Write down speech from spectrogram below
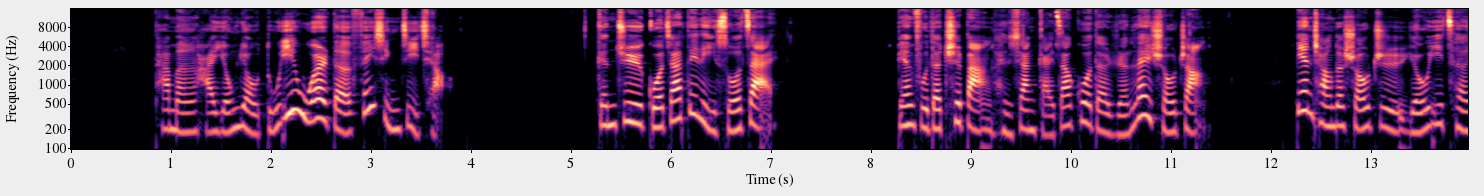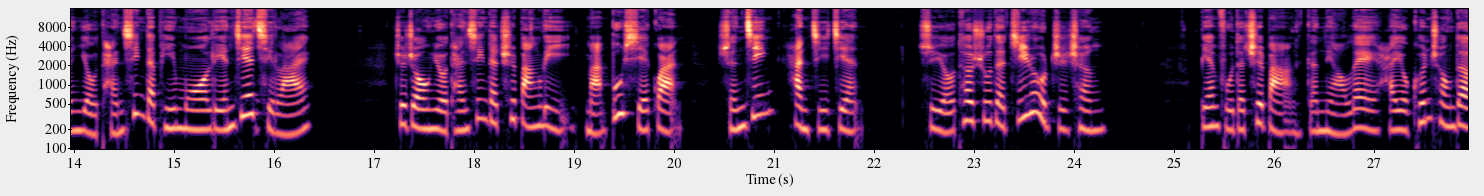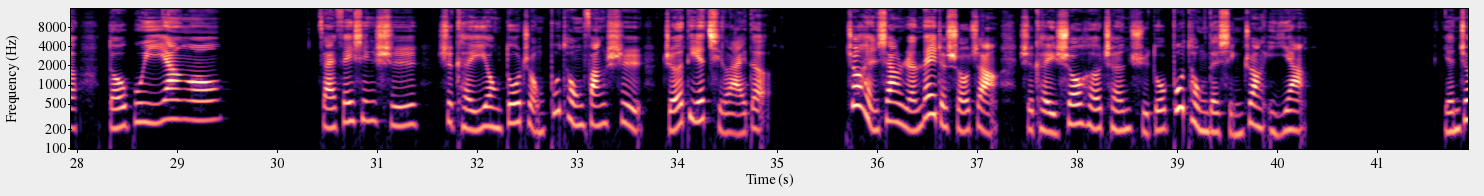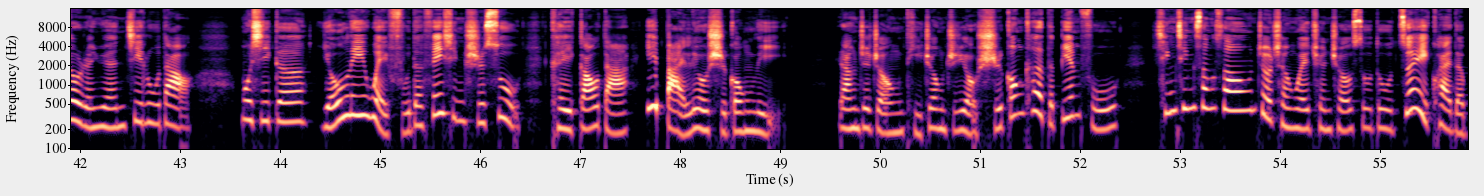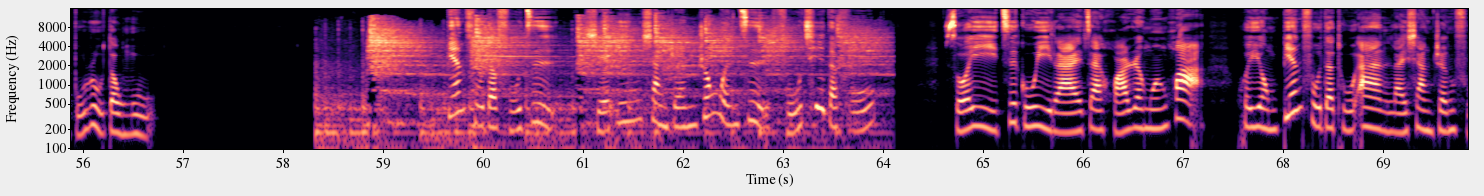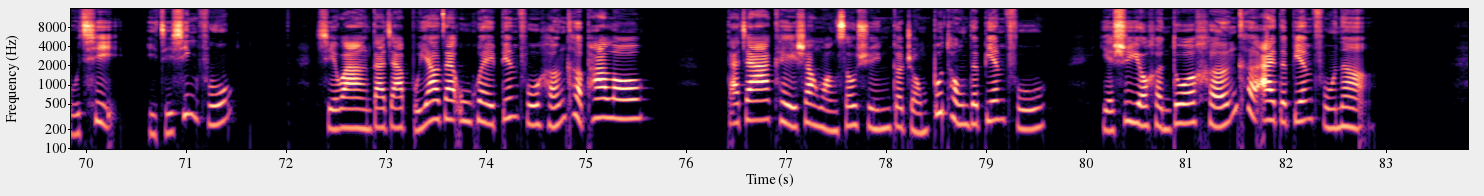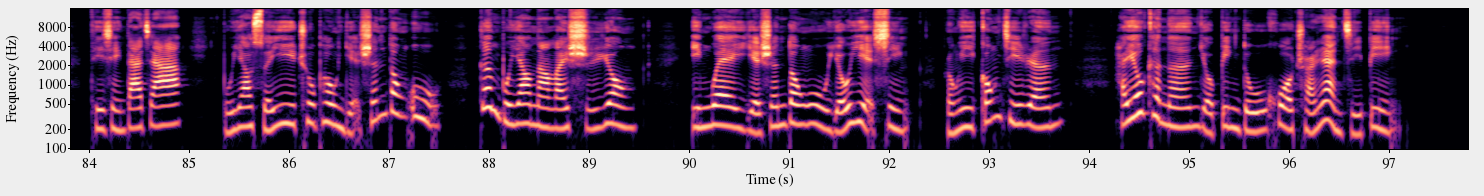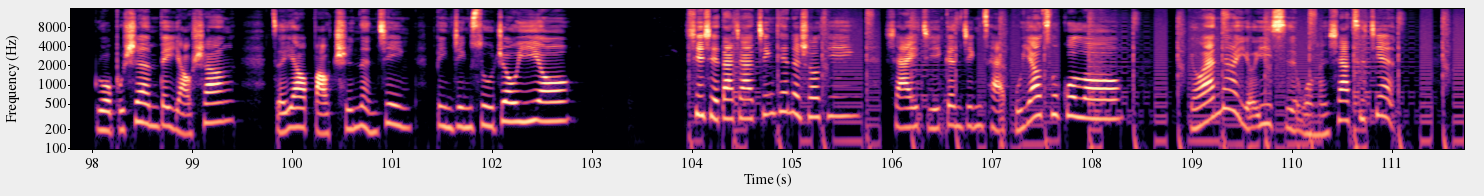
它们还拥有独一无二的飞行技巧。根据国家地理所载，蝙蝠的翅膀很像改造过的人类手掌，变长的手指由一层有弹性的皮膜连接起来。这种有弹性的翅膀里满布血管、神经和肌腱，是由特殊的肌肉支撑。蝙蝠的翅膀跟鸟类还有昆虫的都不一样哦。在飞行时是可以用多种不同方式折叠起来的，就很像人类的手掌是可以收合成许多不同的形状一样。研究人员记录到，墨西哥尤里韦弗的飞行时速可以高达一百六十公里，让这种体重只有十公克的蝙蝠轻轻松松就成为全球速度最快的哺乳动物。蝙蝠的“福”字谐音象征中文字“福气”的“福”，所以自古以来，在华人文化会用蝙蝠的图案来象征福气以及幸福。希望大家不要再误会蝙蝠很可怕喽！大家可以上网搜寻各种不同的蝙蝠，也是有很多很可爱的蝙蝠呢。提醒大家不要随意触碰野生动物。更不要拿来食用，因为野生动物有野性，容易攻击人，还有可能有病毒或传染疾病。若不慎被咬伤，则要保持冷静并尽速就医哦。谢谢大家今天的收听，下一集更精彩，不要错过喽！尤安娜有意思，我们下次见。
